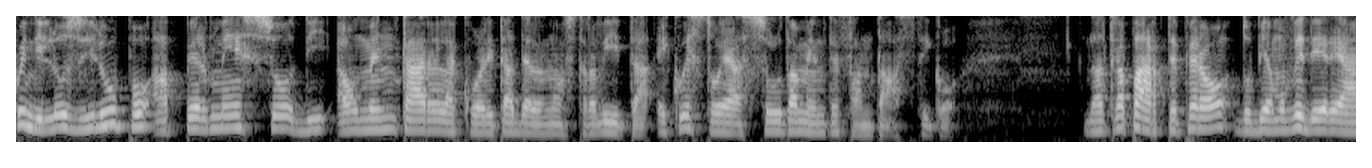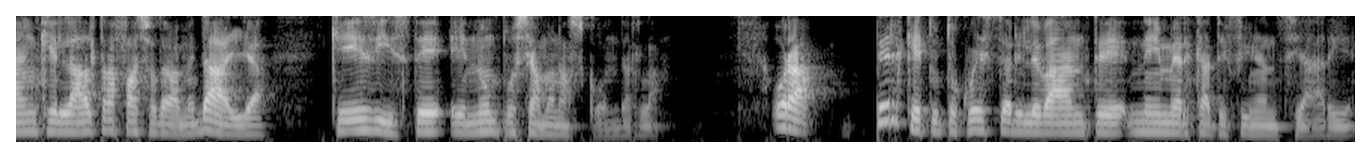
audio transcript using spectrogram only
Quindi lo sviluppo ha permesso di aumentare la qualità della nostra vita e questo è assolutamente fantastico. D'altra parte però dobbiamo vedere anche l'altra faccia della medaglia, che esiste e non possiamo nasconderla. Ora, perché tutto questo è rilevante nei mercati finanziari?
